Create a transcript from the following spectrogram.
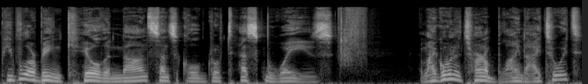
People are being killed in nonsensical, grotesque ways. Am I going to turn a blind eye to it?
